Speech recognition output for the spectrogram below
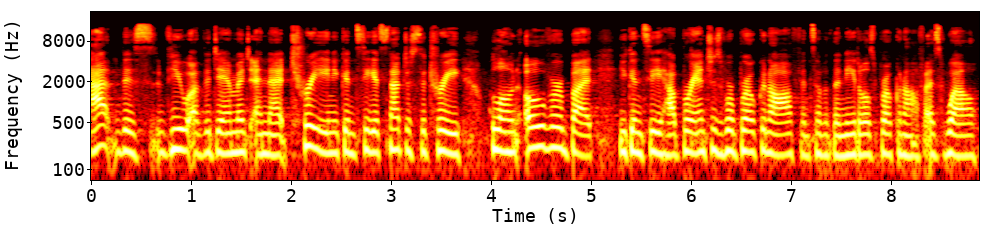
at this view of the damage and that tree, and you can see it's not just the tree blown over, but you can see how branches were broken off and some of the needles broken off as well.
